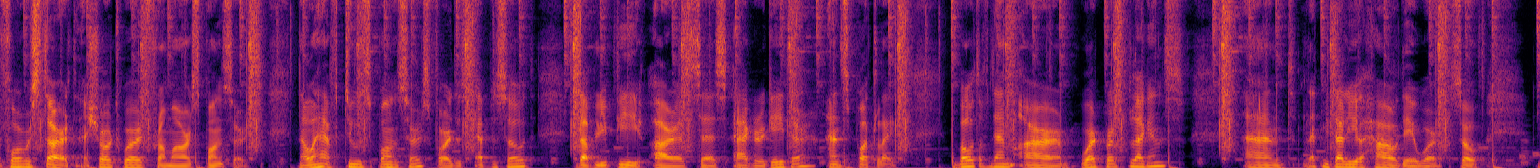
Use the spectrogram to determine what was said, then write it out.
Before we start, a short word from our sponsors. Now, I have two sponsors for this episode WP RSS Aggregator and Spotlight. Both of them are WordPress plugins, and let me tell you how they work. So,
